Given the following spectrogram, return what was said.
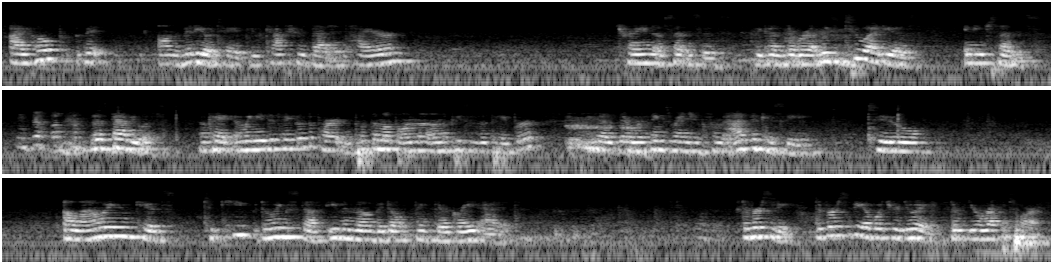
I hope that on the videotape you've captured that entire train of sentences because there were at least two ideas in each sentence. That's fabulous. Okay, and we need to take those apart and put them up on the on the pieces of paper because there were things ranging from advocacy to allowing kids to keep doing stuff even though they don't think they're great at it. Diversity. Diversity of what you're doing, your repertoire.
